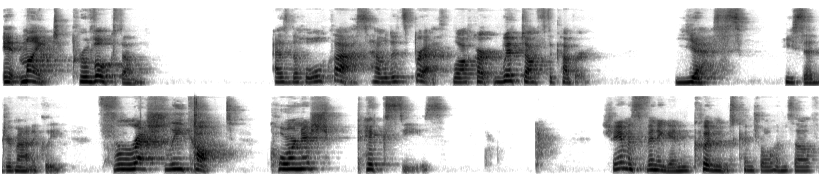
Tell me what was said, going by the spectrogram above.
It might provoke them. As the whole class held its breath, Lockhart whipped off the cover. Yes, he said dramatically. Freshly caught Cornish pixies. Seamus Finnegan couldn't control himself.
